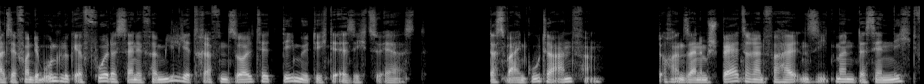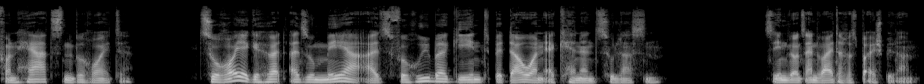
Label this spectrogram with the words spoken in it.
Als er von dem Unglück erfuhr, das seine Familie treffen sollte, demütigte er sich zuerst. Das war ein guter Anfang. Doch an seinem späteren Verhalten sieht man, dass er nicht von Herzen bereute. Zur Reue gehört also mehr als vorübergehend Bedauern erkennen zu lassen. Sehen wir uns ein weiteres Beispiel an.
